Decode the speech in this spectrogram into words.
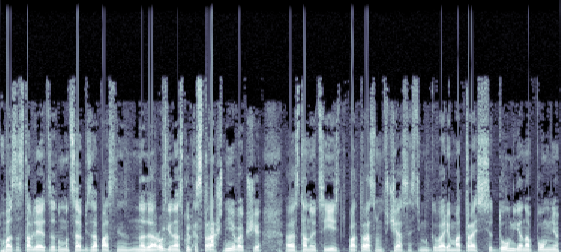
вас заставляют задуматься о безопасности на дороге, насколько страшнее вообще э, становится ездить по трассам. В частности, мы говорим о трассе Дон, я напомню.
